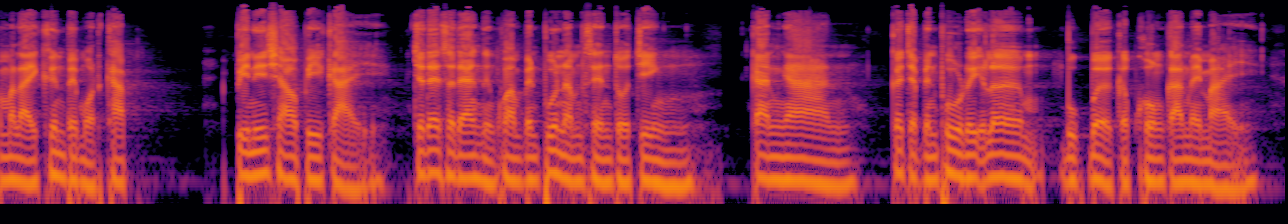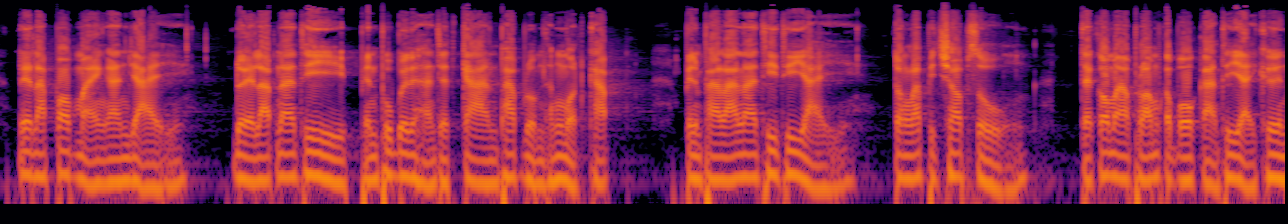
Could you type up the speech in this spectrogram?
ทำอะไรขึ้นไปหมดครับ ปีนี้ชาวปีไก่จะได้แสดงถึงความเป็นผู้นำเซนตัวจริง การงานก็จะเป็นผู้ริเริ่ม บุกเบิกกับโครงการใหม่ ๆ ได้รับมอบหมายงานใหญ่ โดยรับหน้าที่เป็นผู้บริหารจัดการภาพรวมทั้งหมดครับ เป็นภาระหน้าที่ที่ใหญ่ ต้องรับผิดชอบสูง แต่ก็มาพร้อมกับโอกาสที่ใหญ่ขึ้น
